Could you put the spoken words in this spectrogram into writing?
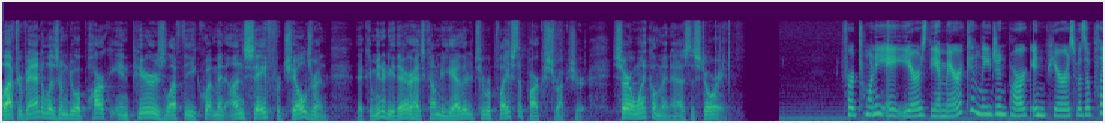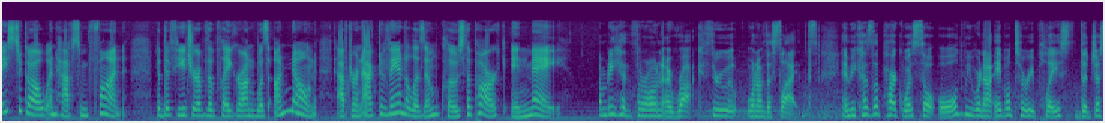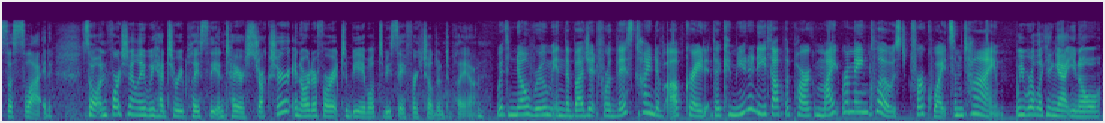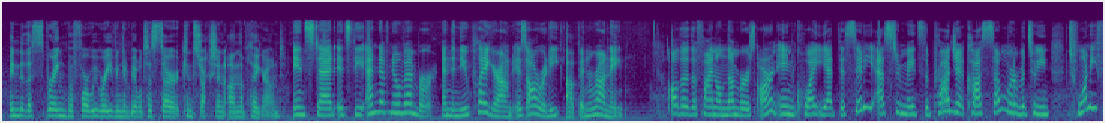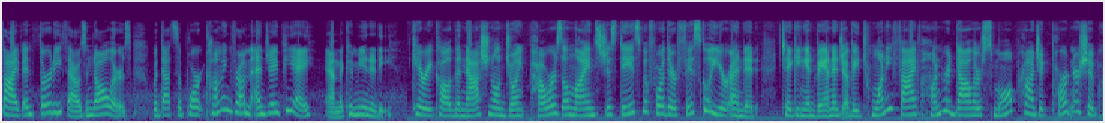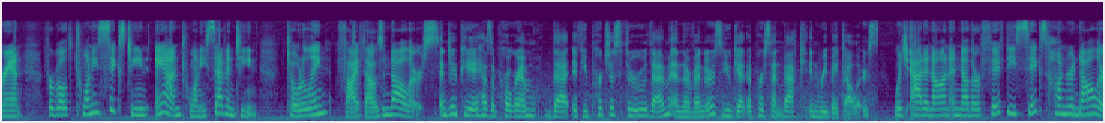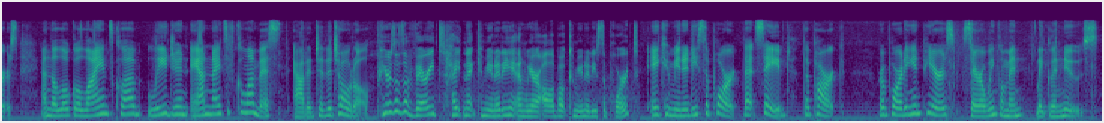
Well, after vandalism to a park in Pierz left the equipment unsafe for children, the community there has come together to replace the park structure. Sarah Winkleman has the story. For 28 years, the American Legion Park in Pierz was a place to go and have some fun. But the future of the playground was unknown after an act of vandalism closed the park in May. Somebody had thrown a rock through one of the slides, and because the park was so old, we were not able to replace the just the slide. So unfortunately, we had to replace the entire structure in order for it to be able to be safe for children to play on. With no room in the budget for this kind of upgrade, the community thought the park might remain closed for quite some time. We were looking at, you know, into the spring before we were even going to be able to start construction on the playground. Instead, it's the end of November and the new playground is already up and running. Although the final numbers aren't in quite yet, the city estimates the project cost somewhere between $25,000 and $30,000, with that support coming from NJPA and the community. Kerry called the National Joint Powers Alliance just days before their fiscal year ended, taking advantage of a $2,500 small project partnership grant for both 2016 and 2017 totaling $5,000. NJPA has a program that if you purchase through them and their vendors, you get a percent back in rebate dollars. Which added on another $5,600, and the local Lions Club, Legion, and Knights of Columbus added to the total. Pierz is a very tight knit community, and we are all about community support. A community support that saved the park. Reporting in Pierz, Sarah Winkleman, Lakeland News.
